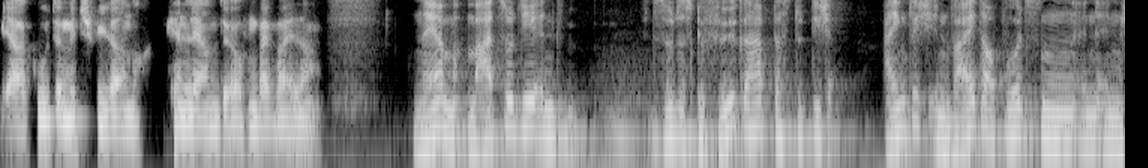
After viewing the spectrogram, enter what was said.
ja, gute Mitspieler noch kennenlernen dürfen bei Weiler. Naja, man hat so, die, so das Gefühl gehabt, dass du dich eigentlich in weiter, obwohl es ein, ein, ein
